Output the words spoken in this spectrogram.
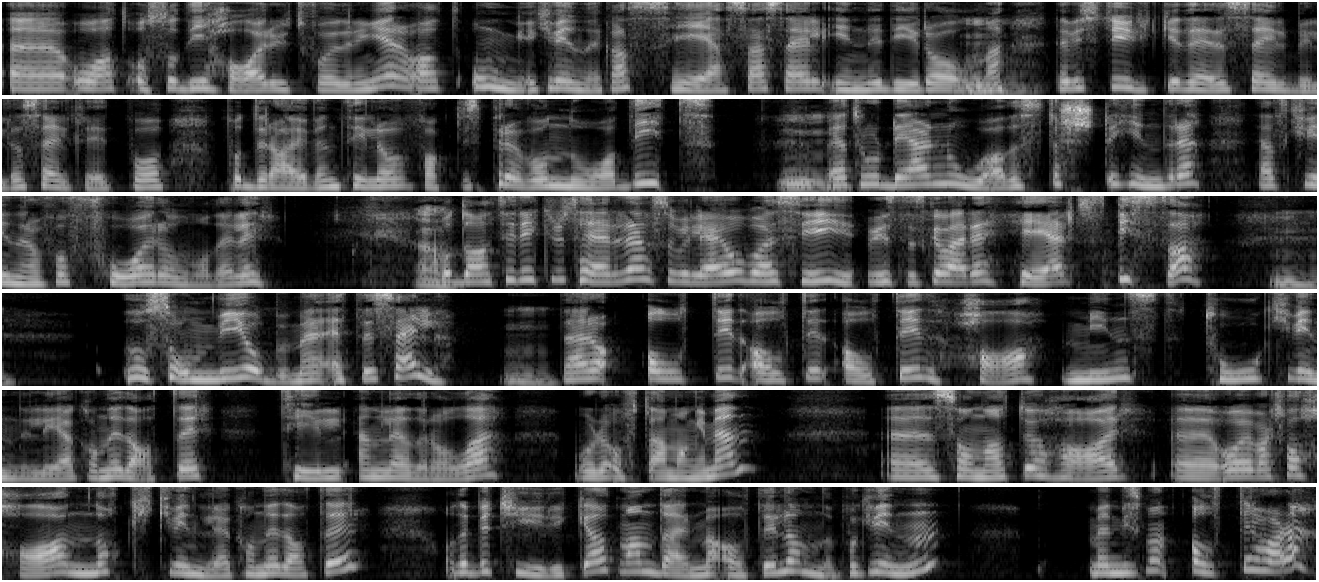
og at også de har utfordringer, og at unge kvinner kan se seg selv inn i de rollene. Det vil styrke deres selvbilde og selvtillit på, på driven til å faktisk prøve å nå dit. Og jeg tror det er noe av det største hinderet, det er at kvinner har for få rollemodeller. Og da til rekrutterere så vil jeg jo bare si, hvis det skal være helt spissa, mm. som vi jobber med etter selv, det er å alltid, alltid, alltid ha minst to kvinnelige kandidater til en lederrolle, hvor det ofte er mange menn. Eh, Sånn at du har, eh, og i hvert fall ha nok kvinnelige kandidater. Og det betyr ikke at man dermed alltid lander på kvinnen, men hvis man alltid har det,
